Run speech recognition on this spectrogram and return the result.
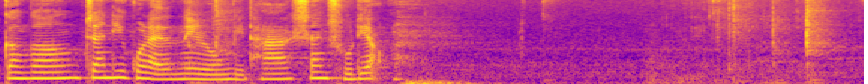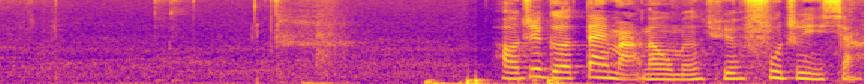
刚刚粘贴过来的内容给它删除掉。好，这个代码呢，我们去复制一下。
